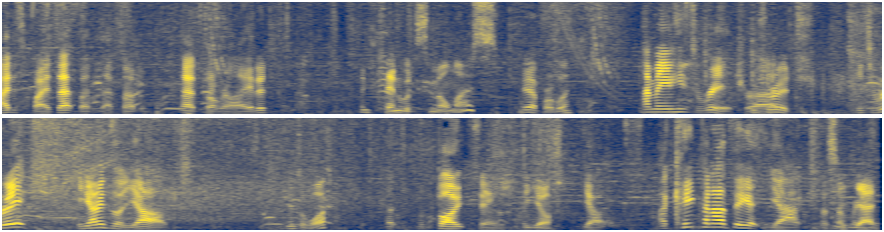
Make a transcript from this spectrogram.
I despise that, but that's not that's not related. I think Ken would smell nice. Yeah, probably. I mean, he's rich, right? He's rich. He's rich. He owns a yacht, Into what? a, the boat thing. A yacht. Yacht. I keep pronouncing it yacht for some yacht.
